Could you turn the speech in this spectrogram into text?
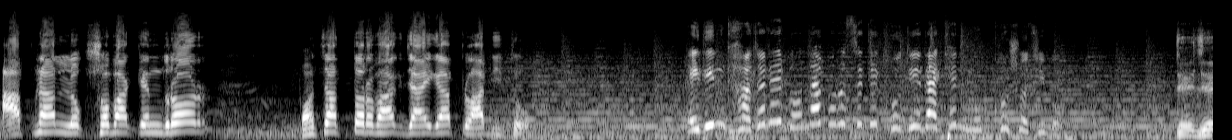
আপনার লোকসভা কেন্দ্রর পঁচাত্তর ভাগ জায়গা প্লাবিত। এদিন ঘাটালের বন্যা পরিস্থিতি খতিয়ে দেখেন মুখ্য সচিবও। যে যে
